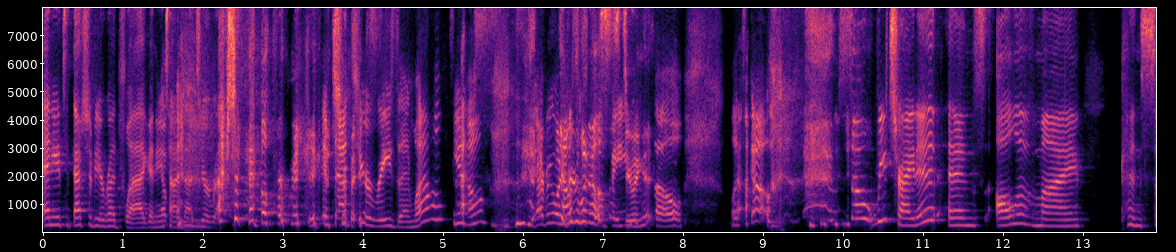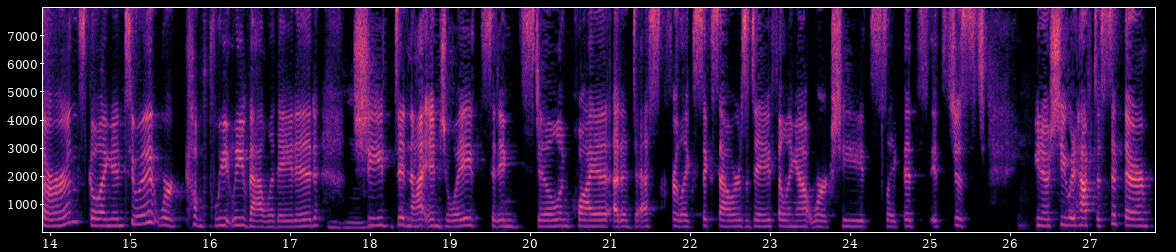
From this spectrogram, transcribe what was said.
any that should be a red flag anytime yep. that's your rationale for making if that's choice. your reason well you know everyone else, everyone else is doing it so let's go. so we tried it, and all of my concerns going into it were completely validated. Mm-hmm. She did not enjoy sitting still and quiet at a desk for like 6 hours a day filling out worksheets. Like it's it's just you know, she would have to sit there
